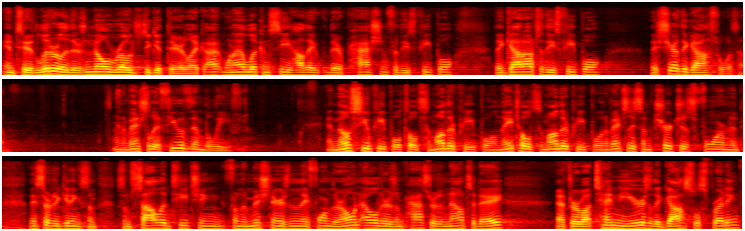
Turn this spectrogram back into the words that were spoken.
into literally there's no roads to get there. Like I, when I look and see how they, their passion for these people, they got out to these people, they shared the gospel with them. And eventually a few of them believed. And those few people told some other people, and they told some other people, and eventually some churches formed, and they started getting some, some solid teaching from the missionaries, and then they formed their own elders and pastors. And now, today, after about 10 years of the gospel spreading,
